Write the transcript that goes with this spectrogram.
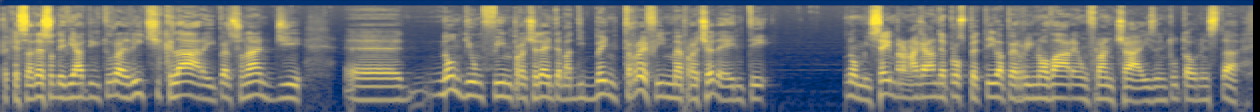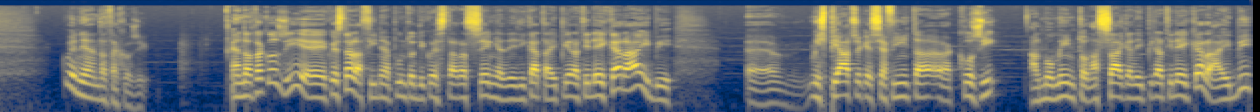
perché se adesso devi addirittura riciclare i personaggi eh, non di un film precedente, ma di ben tre film precedenti, non mi sembra una grande prospettiva per rinnovare un franchise, in tutta onestà. Quindi è andata così. È andata così e questa è la fine appunto di questa rassegna dedicata ai Pirati dei Caraibi. Eh, mi spiace che sia finita così al momento la saga dei Pirati dei Caraibi,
